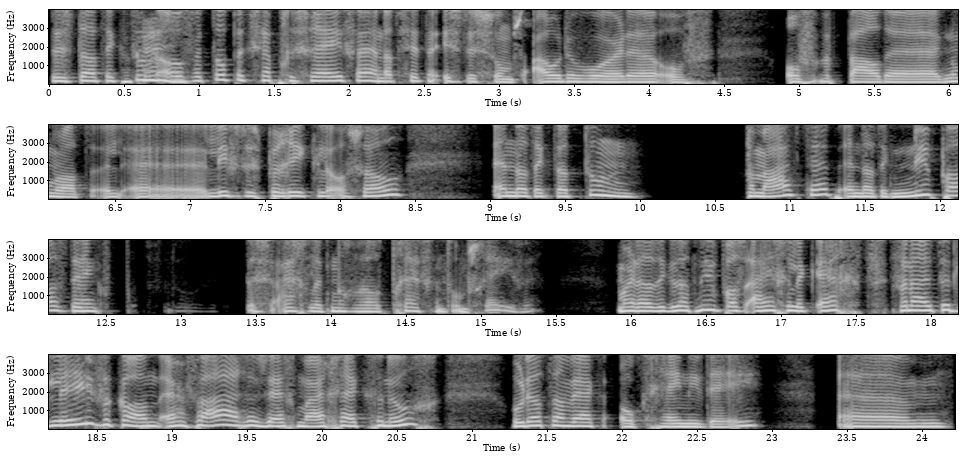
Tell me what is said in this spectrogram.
Dus dat ik toen over topics heb geschreven. En dat zit, is dus soms ouder worden. Of of bepaalde, ik noem maar wat, uh, liefdesperikelen of zo. En dat ik dat toen gemaakt heb. En dat ik nu pas denk, dat is eigenlijk nog wel treffend omschreven. Maar dat ik dat nu pas eigenlijk echt vanuit het leven kan ervaren, zeg maar, gek genoeg. Hoe dat dan werkt, ook geen idee. Um,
